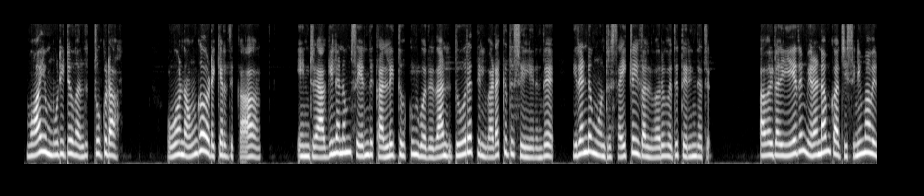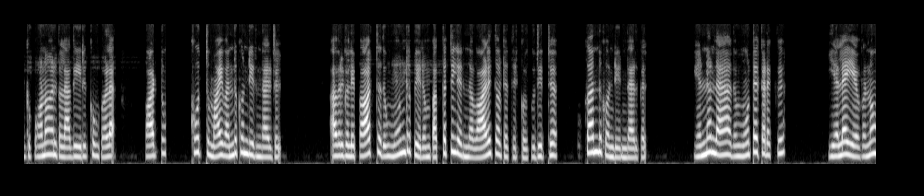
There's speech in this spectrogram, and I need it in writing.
வாயை மூடிட்டு வந்து தூக்குடா. ஓ நொங்க உடைக்கிறதுக்கா? என்று அகிலனும் சேர்ந்து கல்லை தூக்கும்போதுதான் தூரத்தில் வடக்கு திசையிலிருந்து இரண்டு மூன்று சைக்கிள்கள் வருவது தெரிந்தது. அவர்கள் ஏதும் இரண்டாம் காட்சி சினிமாவிற்கு போனவர்களாக இருக்கும் போல பாட்டும் கூத்துமாய் வந்து கொண்டிருந்தார்கள். அவர்களை பார்த்ததும் மூன்று பேரும் பக்கத்தில் இருந்த வாழைத்தோட்டத்திற்குள் குதித்து உட்கார்ந்து கொண்டிருந்தார்கள். என்னல அது மூட்டை கிடக்கு இலை எவனோ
